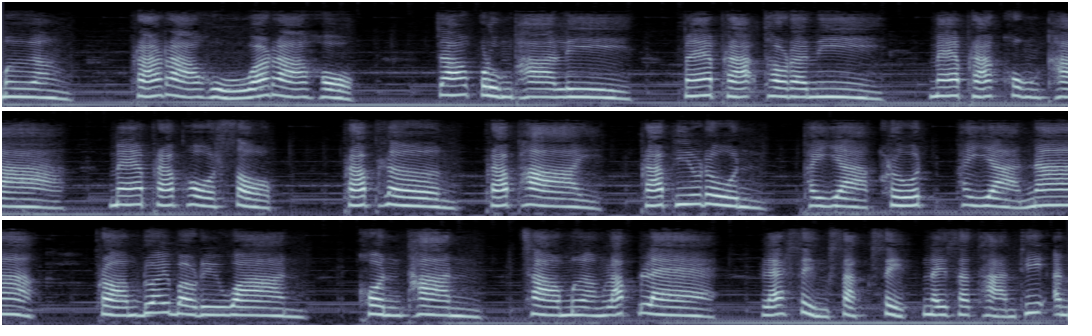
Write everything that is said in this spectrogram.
เมือง พระราหูวราหก เจ้ากรุงพาลี แม่พระธรณี แม่พระคงคา แม่พระโพศพพระเพลิง พระพาย พระพิรุณ พญาครุฑพญานาค พร้อมด้วยบริวาร คนทัน ชาวเมืองลับแล และสิ่งศักดิ์สิทธิ์ในสถานที่อัน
